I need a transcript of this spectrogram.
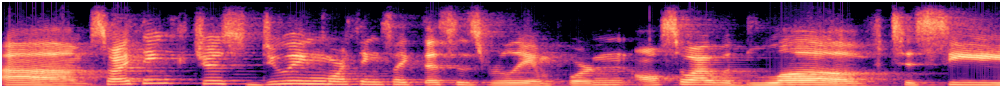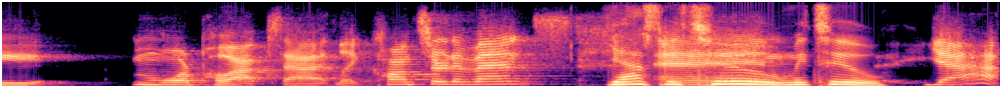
Um, so I think just doing more things like this is really important. Also, I would love to see more POAPs at like concert events. Yes, me too. Me too. Yeah,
